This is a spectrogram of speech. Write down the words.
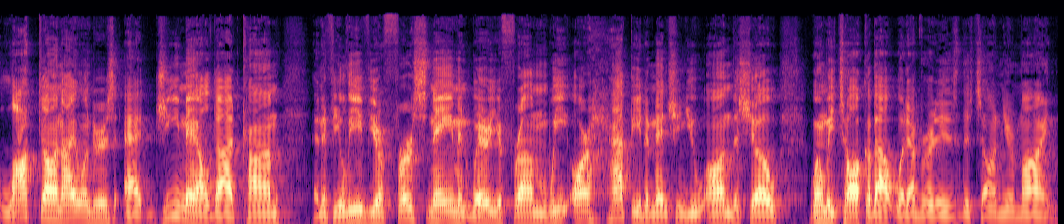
lockedonislanders at gmail.com. And if you leave your first name and where you're from, we are happy to mention you on the show when we talk about whatever it is that's on your mind.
